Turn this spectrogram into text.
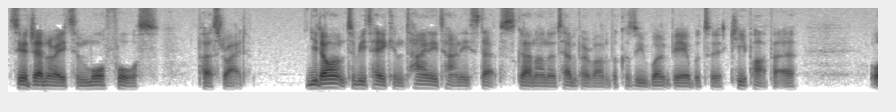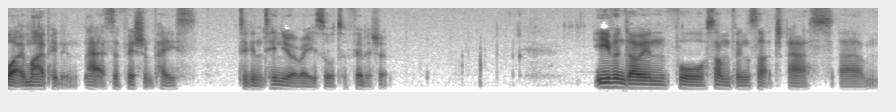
so you're generating more force per stride. You don't want to be taking tiny, tiny steps going on a tempo run because you won't be able to keep up at a, or in my opinion, at a sufficient pace to continue a race or to finish it. Even going for something such as um,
